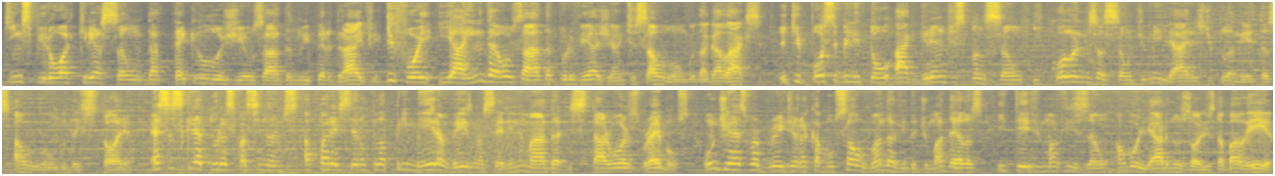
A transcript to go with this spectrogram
que inspirou a criação da tecnologia usada no Hyperdrive, que foi e ainda é usada por viajantes ao longo da galáxia, e que possibilitou a grande expansão e colonização de milhares de planetas ao longo da história. Essas criaturas fascinantes apareceram pela primeira vez na série animada Star Wars Rebels, onde Ezra Bridger acabou salvando a vida de uma delas e teve uma visão ao olhar nos olhos da baleia.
